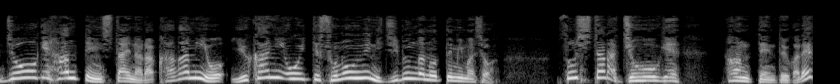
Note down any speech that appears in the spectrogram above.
上下反転したいなら鏡を床に置いてその上に自分が乗ってみましょう。そしたら上下反転というかね、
